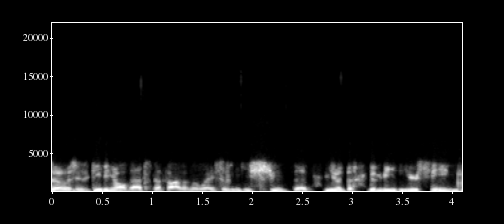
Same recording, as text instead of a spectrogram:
so it's just getting all that stuff out of the way, so we can shoot the, you know, the, the meteor scenes,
